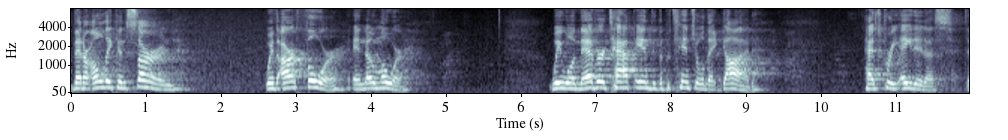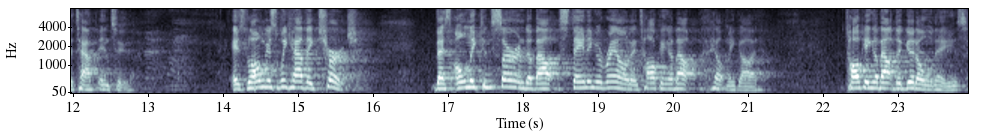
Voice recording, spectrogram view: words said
that are only concerned with our four and no more, we will never tap into the potential that God has created us to tap into. As long as we have a church that's only concerned about standing around and talking about, help me, God, talking about the good old days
